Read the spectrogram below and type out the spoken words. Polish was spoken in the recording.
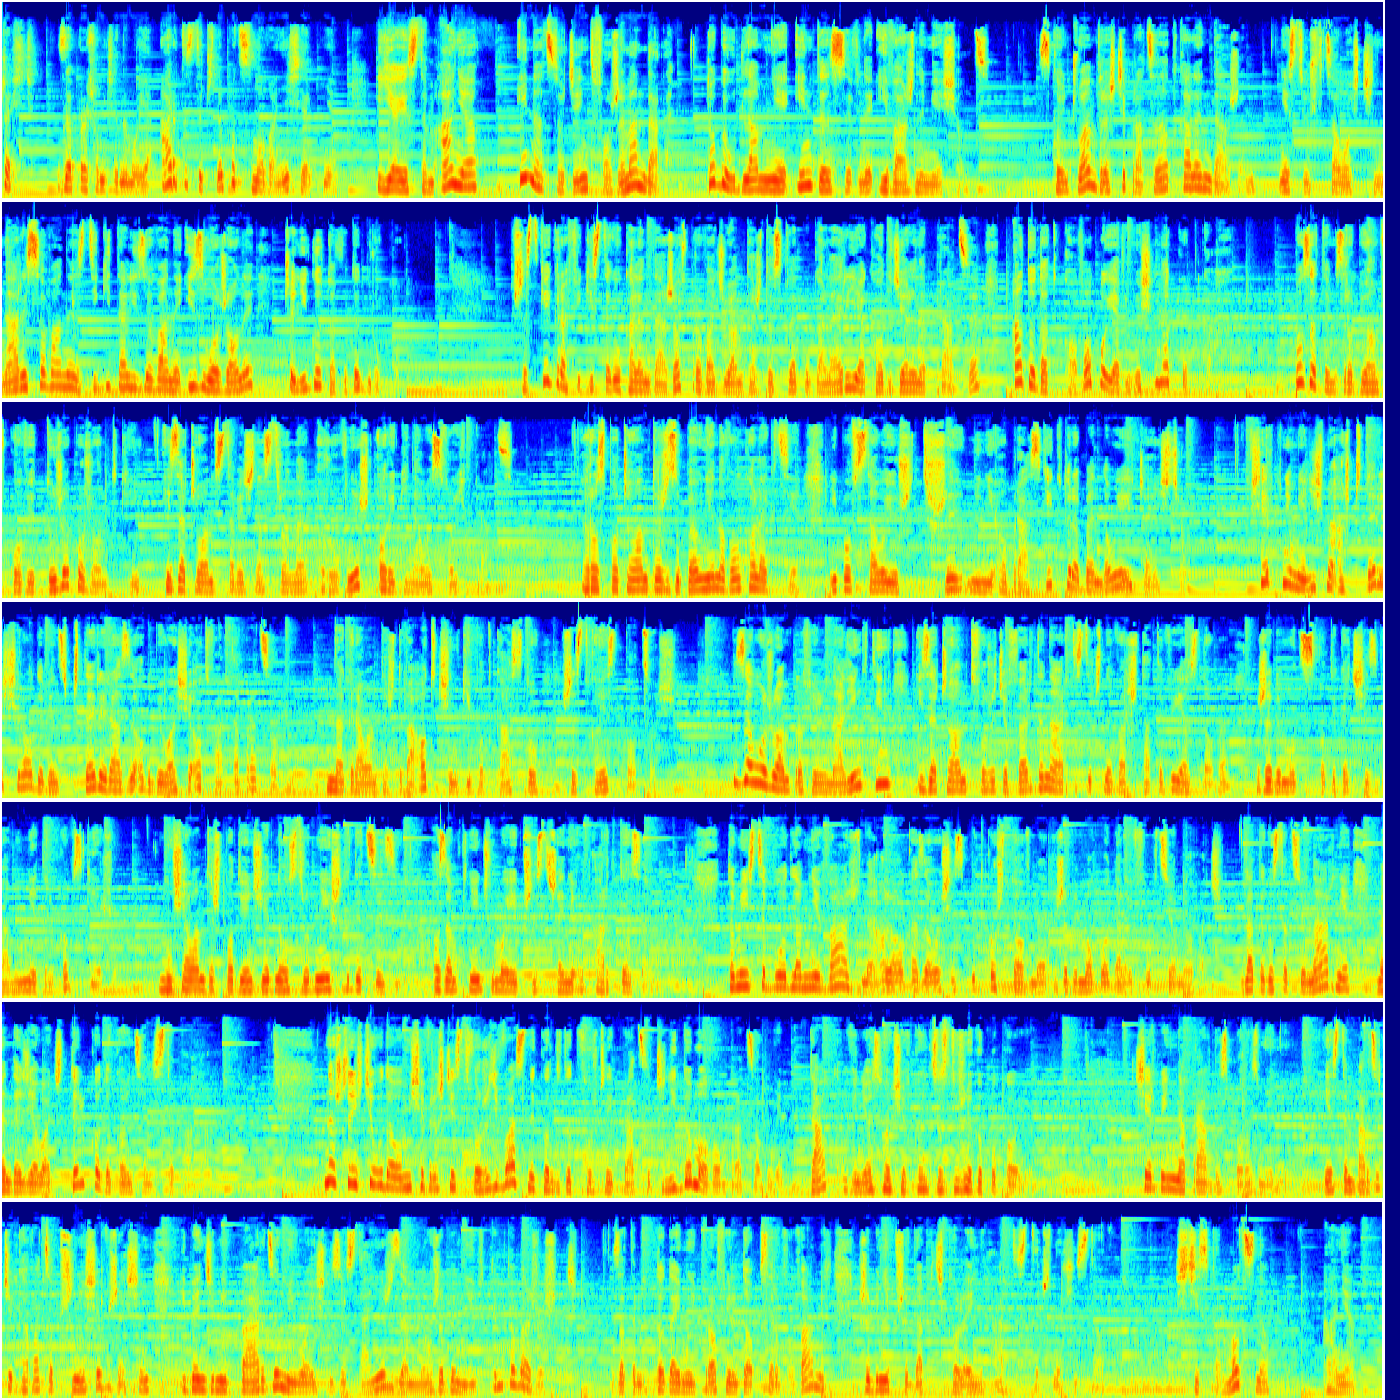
Cześć, zapraszam Cię na moje artystyczne podsumowanie sierpnia. Ja jestem Ania i na co dzień tworzę mandale. To był dla mnie intensywny i ważny miesiąc. Skończyłam wreszcie pracę nad kalendarzem. Jest już w całości narysowany, zdigitalizowany i złożony, czyli gotowy do druku. Wszystkie grafiki z tego kalendarza wprowadziłam też do sklepu galerii jako oddzielne prace, a dodatkowo pojawiły się na kubkach. Poza tym zrobiłam w głowie duże porządki i zaczęłam wstawiać na stronę również oryginały swoich prac. Rozpoczęłam też zupełnie nową kolekcję i powstały już trzy mini obrazki, które będą jej częścią. W sierpniu mieliśmy aż cztery środy, więc cztery razy odbyła się otwarta pracownia. Nagrałam też dwa odcinki podcastu Wszystko jest po coś. Założyłam profil na LinkedIn i zaczęłam tworzyć ofertę na artystyczne warsztaty wyjazdowe, żeby móc spotykać się z Wami nie tylko w Zgierzu. Musiałam też podjąć jedną z trudniejszych decyzji o zamknięciu mojej przestrzeni od Art do Zen. To miejsce było dla mnie ważne, ale okazało się zbyt kosztowne, żeby mogło dalej funkcjonować. Dlatego stacjonarnie będę działać tylko do końca listopada. Na szczęście udało mi się wreszcie stworzyć własny kąt do twórczej pracy, czyli domową pracownię. Tak wyniosłam się w końcu z dużego pokoju. Sierpień naprawdę sporo zmienił. Jestem bardzo ciekawa, co przyniesie wrzesień i będzie mi bardzo miło, jeśli zostaniesz ze mną, żeby mi w tym towarzyszyć. Zatem dodaj mój profil do obserwowanych, żeby nie przegapić kolejnych artystycznych historii. Ściskam mocno, Ania.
